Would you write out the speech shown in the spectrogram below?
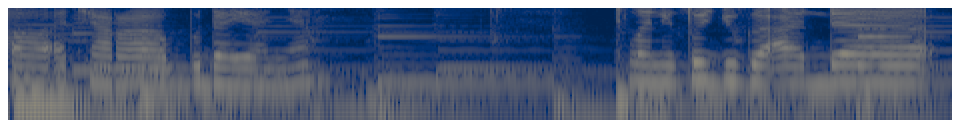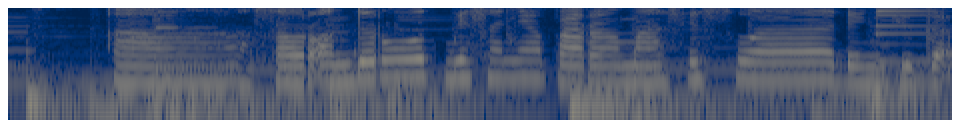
uh, acara budayanya. Selain itu juga ada uh, sahur on the road biasanya para mahasiswa dan juga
